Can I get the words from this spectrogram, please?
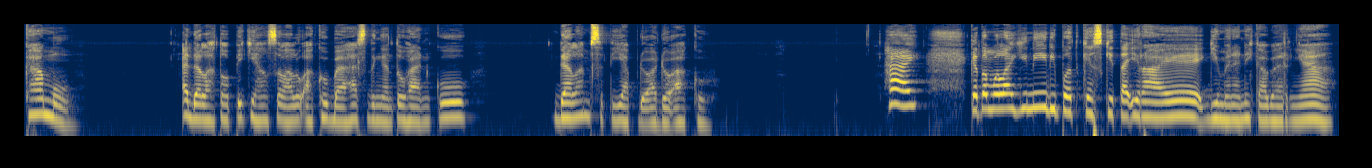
Kamu adalah topik yang selalu aku bahas dengan Tuhanku dalam setiap doa-doaku. Hai, ketemu lagi nih di podcast kita Irae. Gimana nih kabarnya?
